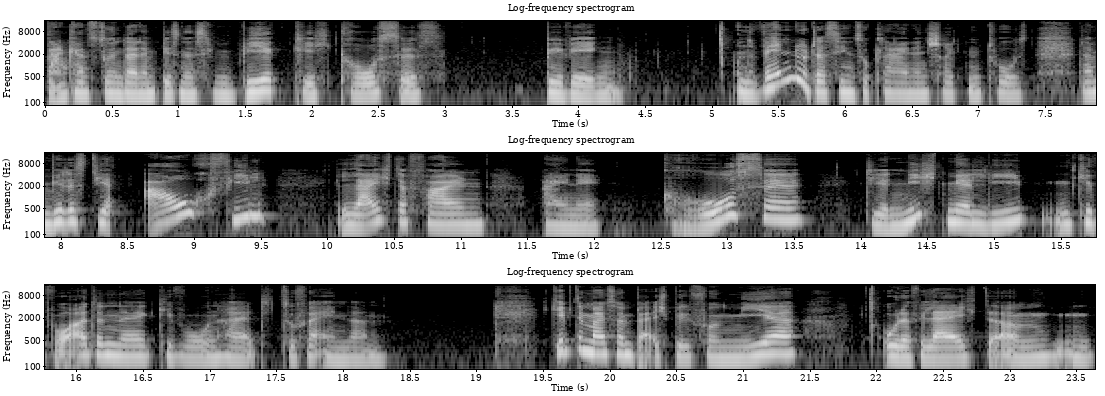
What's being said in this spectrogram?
Dann kannst du in deinem Business wirklich Großes bewegen. Und wenn du das in so kleinen Schritten tust, dann wird es dir auch viel leichter fallen, eine große, dir nicht mehr lieb gewordene Gewohnheit zu verändern. Ich gebe dir mal so ein Beispiel von mir oder vielleicht ähm,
